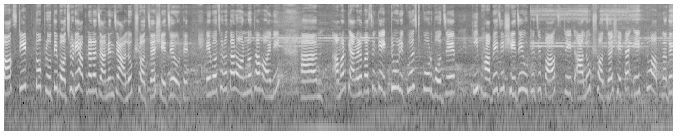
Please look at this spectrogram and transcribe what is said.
পার্ক স্ট্রিট তো প্রতি বছরই আপনারা জানেন যে আলোকসজ্জায় সেজে ওঠে। এবছরও তার অন্যথা হয়নি। আমার ক্যামেরা পার্সনকে একটু রিকোয়েস্ট করব যে কীভাবে যে সেজে উঠেছে পার্ক স্ট্রিট আলোকসজ্জায় সেটা একটু আপনাদের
